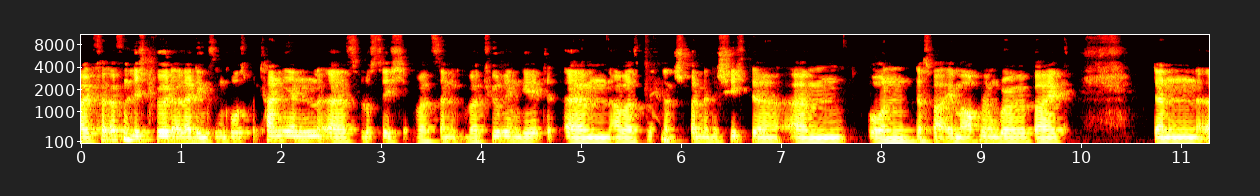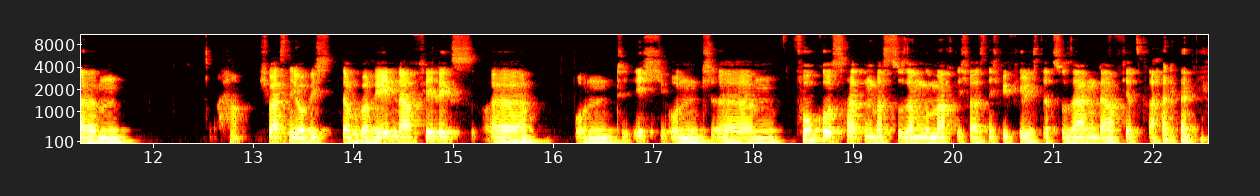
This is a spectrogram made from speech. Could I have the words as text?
bald veröffentlicht wird, allerdings in Großbritannien. Äh, ist lustig, weil es dann über Thüringen geht, ähm, aber es ist eine ganz spannende Geschichte. Ähm, und das war eben auch mit dem Gravelbike. Dann, ähm, ich weiß nicht, ob ich darüber reden darf, Felix äh, und ich und ähm, Fokus hatten was zusammen gemacht. Ich weiß nicht, wie viel ich dazu sagen darf jetzt gerade.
